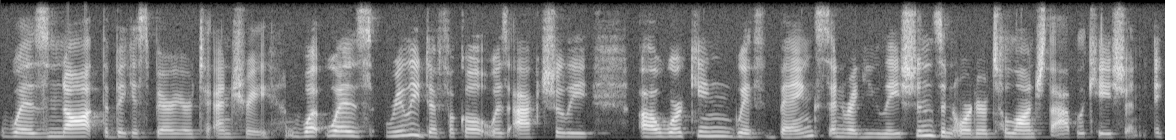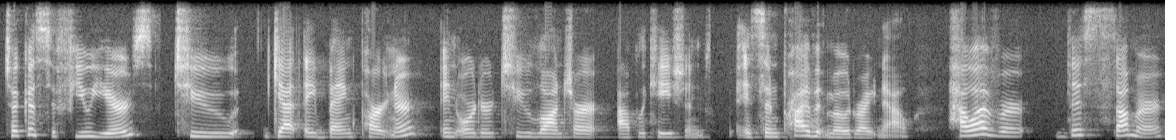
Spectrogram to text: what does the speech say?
was not the biggest barrier to entry. What was really difficult was actually uh, working with banks and regulations in order to launch the application. It took us a few years to get a bank partner in order to launch our application. It's in private mode right now. However, this summer,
